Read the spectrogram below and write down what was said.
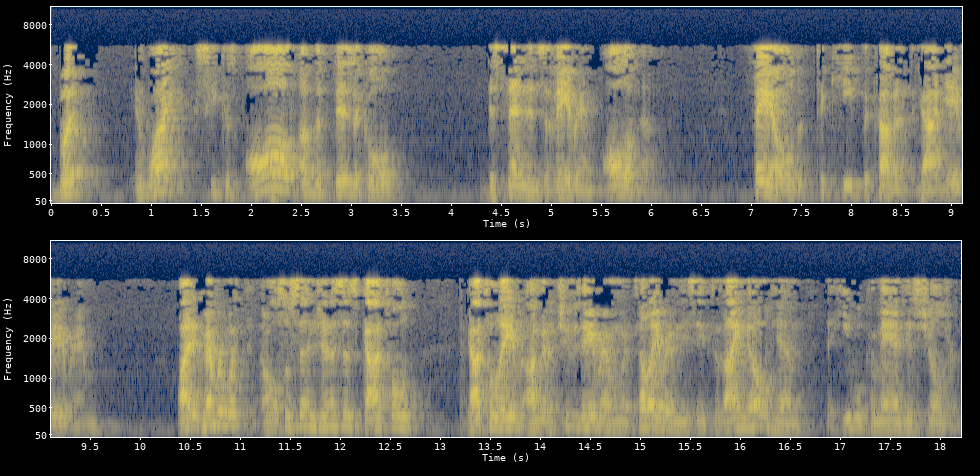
But, and why? See, because all of the physical descendants of Abraham, all of them, failed to keep the covenant that God gave Abraham. Why? Remember what also said in Genesis? God told God told Abraham, I'm going to choose Abraham. I'm going to tell Abraham these things because I know him that he will command his children.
